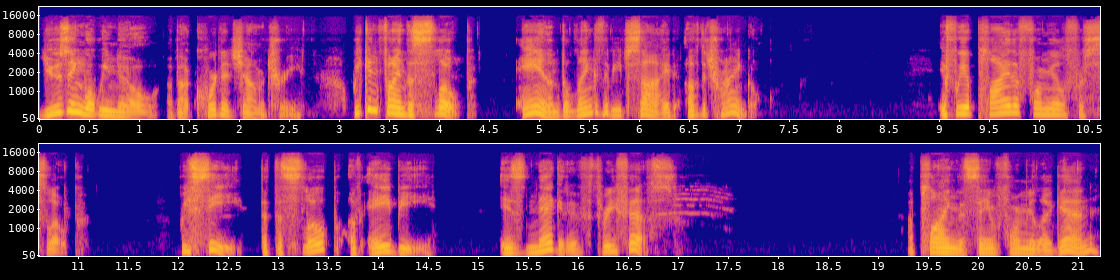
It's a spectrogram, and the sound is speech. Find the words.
Using what we know about coordinate geometry, we can find the slope and the length of each side of the triangle. If we apply the formula for slope, we see that the slope of AB is negative 3 fifths. Applying the same formula again,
